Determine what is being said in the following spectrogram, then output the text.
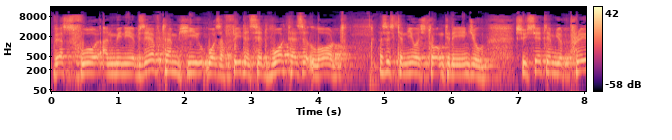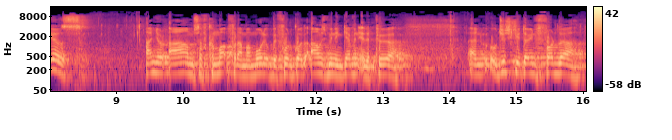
Verse 4 And when he observed him, he was afraid and said, What is it, Lord? This is Cornelius talking to the angel. So he said to him, Your prayers and your alms have come up for a memorial before God, alms meaning given to the poor. And we'll just go down further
